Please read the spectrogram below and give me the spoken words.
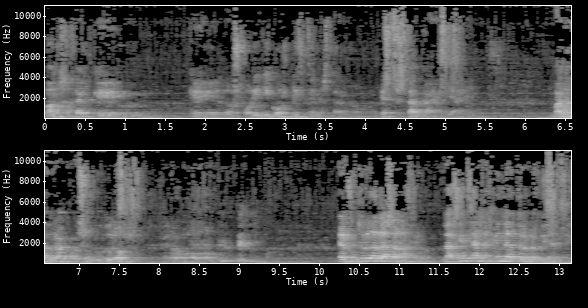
vamos a hacer que, que los políticos dicten esta Esto está al ya, ¿eh? Van a durar porque son muy duros, pero el futuro de la sanación. La ciencia defiende a todo lo evidente.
